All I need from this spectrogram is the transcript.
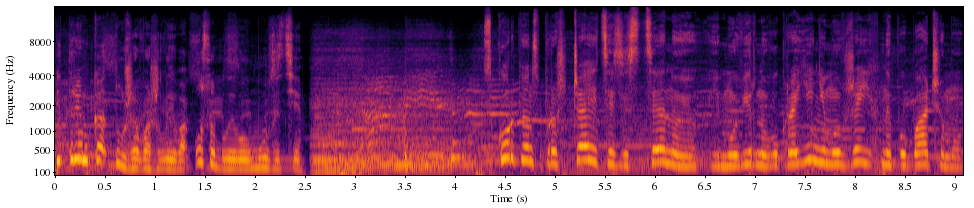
Підтримка дуже важлива, особливо в музиці. Скорпіонс прощається зі сценою. Ймовірно, в Україні ми вже їх не побачимо.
